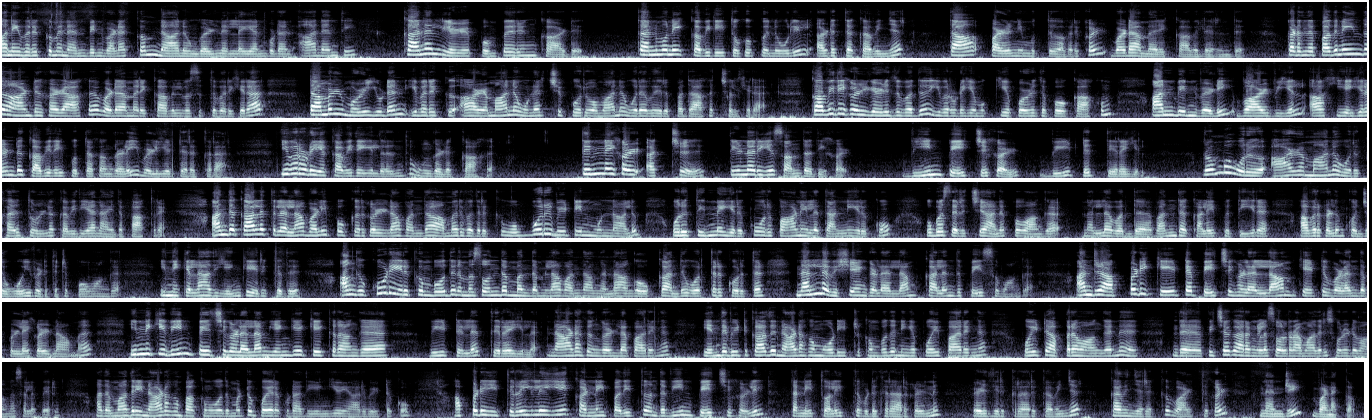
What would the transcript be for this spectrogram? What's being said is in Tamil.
அனைவருக்கும் என் அன்பின் வணக்கம். நான் உங்கள் நெல்லை அன்புடன் ஆனந்தி. கனல் எழுப்பும் பெருங்காடு. தன்முனை கவிதை தொகுப்பு நூலில் அடுத்த கவிஞர் தா. பழனிமுத்து அவர்கள் வட அமெரிக்காவிலிருந்து. கடந்த பதினைந்து ஆண்டுகளாக வட அமெரிக்காவில் வசித்து வருகிறார். தமிழ் மொழியுடன் இவருக்கு ஆழமான உணர்ச்சி பூர்வமான உறவு இருப்பதாக சொல்கிறார். கவிதைகள் எழுதுவது இவருடைய முக்கிய பொழுதுபோக்காகும். அன்பின் வெளி வாழ்வியல் ஆகிய இரண்டு கவிதை புத்தகங்களை வெளியிட்டிருக்கிறார். இவருடைய கவிதையிலிருந்து உங்களுக்காக. திண்ணைகள் அற்று திணறிய சந்ததிகள் வீண் பேச்சுகள் வீட்டுத் திரையில். ரொம்ப ஒரு ஆழமான ஒரு கருத்துள்ள கவிதையாக நான் இதை பார்க்குறேன். அந்த காலத்துலலாம் வழிப்போக்கர்கள்லாம் வந்தால் அமர்வதற்கு ஒவ்வொரு வீட்டின் முன்னாலும் ஒரு திண்ணை இருக்கும் ஒரு பானையில் தண்ணி இருக்கும். உபசரித்து அனுப்புவாங்க. நல்ல வந்த வந்த களைப்பு தீர அவர்களும் கொஞ்சம் ஓய்வெடுத்துட்டு போவாங்க. இன்றைக்கெல்லாம் அது எங்கே இருக்குது? அங்கே கூட இருக்கும்போது நம்ம சொந்தம் பந்தம்லாம் வந்தாங்கன்னா அங்கே உட்காந்து ஒருத்தருக்கு ஒருத்தர் நல்ல விஷயங்களெல்லாம் கலந்து பேசுவாங்க. அன்று அப்படி கேட்ட பேச்சுகளெல்லாம் கேட்டு வளர்ந்த பிள்ளைகள் நாம். இன்றைக்கி வீண் பேச்சுகளெல்லாம் எங்கே கேட்குறாங்க வீட்டில் திரையில். நாடகங்களில் பாருங்கள் எந்த வீட்டுக்காவது நாடகம் ஓடிட்டுருக்கும்போது நீங்கள் போய் பாருங்கள் போயிட்டு அப்புறம் வாங்கன்னு இந்த பிச்சைக்காரங்களை சொல்கிற மாதிரி சொல்லிடுவாங்க சில பேர். அதை மாதிரி நாடகம் பார்க்கும்போது மட்டும் போயிடக்கூடாது எங்கேயும் யார் வீட்டுக்கும் அப்படி திரையிலேயே கண்ணை பதித்து அந்த வீண் பேச்சுகளில் தன்னை தொலைத்து விடுகிறார்கள்னு எழுதியிருக்கிறாரு கவிஞர். கவிஞருக்கு வாழ்த்துகள் நன்றி. வணக்கம்.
